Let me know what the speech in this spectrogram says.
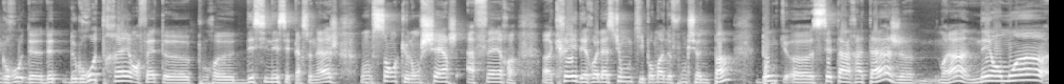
gros, de, traits en fait euh, pour euh, dessiner ces personnages. On sent que l'on cherche à faire euh, créer des relations qui pour moi ne fonctionnent pas. Donc c'est un ratage. néanmoins,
